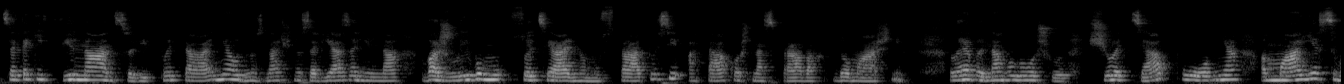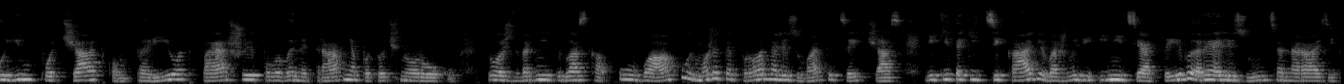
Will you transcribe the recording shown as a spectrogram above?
Це такі фінансові питання, однозначно зав'язані на важливому соціальному статусі, а також на справах домашніх. Леви, наголошую, що ця повня має своїм початком період першої половини травня поточного року. Тож зверніть, будь ласка, увагу і можете проаналізувати цей час, які такі цікаві, важливі ініціативи реалізуються наразі,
